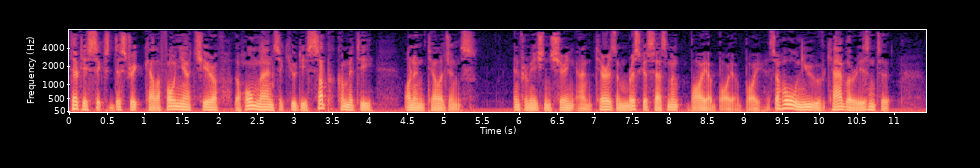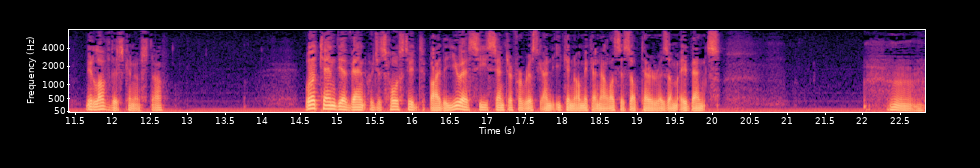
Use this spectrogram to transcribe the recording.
36th District, California, Chair of the Homeland Security Subcommittee on Intelligence, Information Sharing and Terrorism Risk Assessment. Boy, oh boy, oh boy. It's a whole new vocabulary, isn't it? They love this kind of stuff. We'll attend the event which is hosted by the USC Center for Risk and Economic Analysis of Terrorism Events. Hmm.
